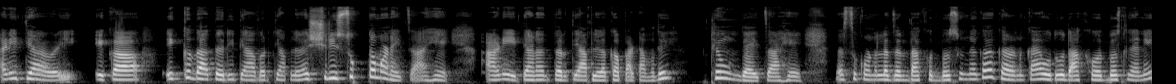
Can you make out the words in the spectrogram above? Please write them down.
आणि त्यावेळी एका एकदा तरी त्यावरती आपल्याला श्रीसुक्त म्हणायचं आहे. आणि त्यानंतर ते आपल्याला कपाटामध्ये ठेवून द्यायचं आहे. जसं कोणाला जर दाखवत बसू नका कारण काय होतं दाखवत बसल्याने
